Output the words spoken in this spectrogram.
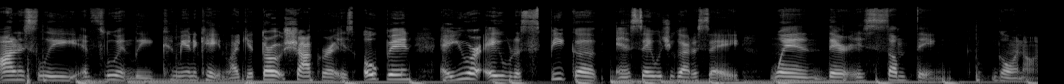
honestly and fluently communicating. Like your throat chakra is open and you are able to speak up and say what you got to say when there is something going on.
